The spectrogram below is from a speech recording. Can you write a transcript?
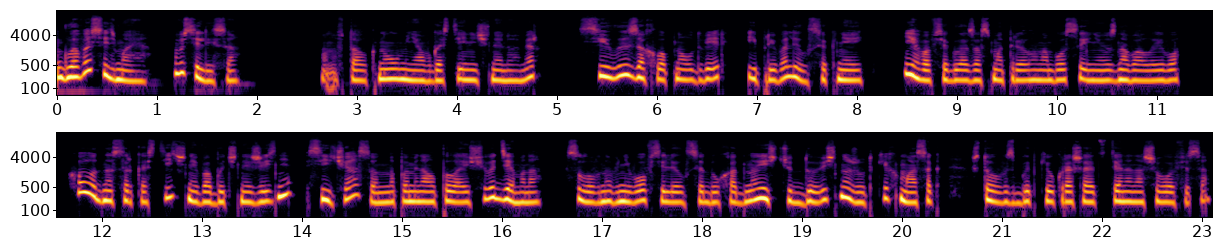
Глава седьмая. Василиса. Он втолкнул меня в гостиничный номер, силой захлопнул дверь и привалился к ней. Я во все глаза смотрела на босса и не узнавала его. Холодно-саркастичный в обычной жизни, сейчас он напоминал пылающего демона, словно в него вселился дух одной из чудовищно жутких масок, что в избытке украшают стены нашего офиса.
